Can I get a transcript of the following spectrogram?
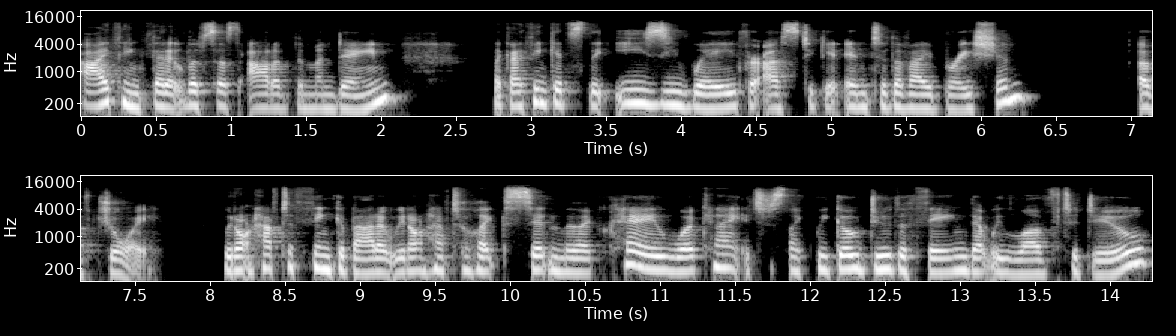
I think that it lifts us out of the mundane. Like, I think it's the easy way for us to get into the vibration of joy. We don't have to think about it. We don't have to like sit and be like, okay, what can I? It's just like we go do the thing that we love to do.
